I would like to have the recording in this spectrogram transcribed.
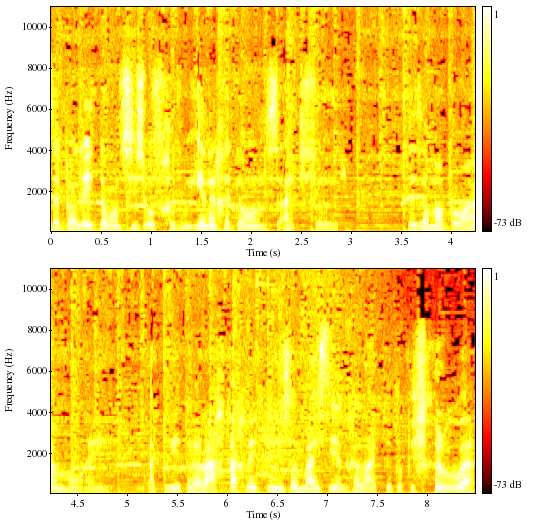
sy balletdansies of gewone dans uitvoer. Dis maar baie mooi. Ek weet nou regtig net nie hoe sy my seun gelyk het op die verhoog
